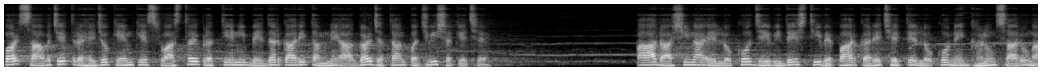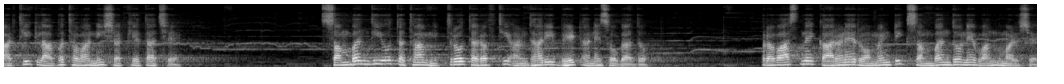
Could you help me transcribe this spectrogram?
પણ સાવચેત રહેજો કેમ કે સ્વાસ્થ્ય પ્રત્યેની બેદરકારી તમને આગળ જતાં પજવી શકે છે. આ રાશિના એ લોકો જે વિદેશથી વેપાર કરે છે તે લોકોને ઘણું સારું આર્થિક લાભ થવાની શક્યતા છે. સંબંધીઓ તથા મિત્રો તરફથી અણધારી ભેટ અને સોગાદો. પ્રવાસને કારણે રોમેન્ટિક સંબંધોને વંગ મળશે.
